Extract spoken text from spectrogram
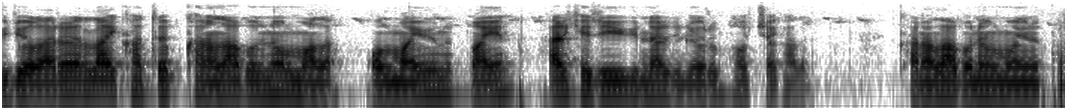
videolara like atıp kanala abone olmalı, olmayı unutmayın. Herkese iyi günler diliyorum. Hoşçakalın. Kanala abone olmayı unutmayın.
